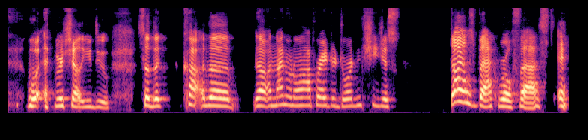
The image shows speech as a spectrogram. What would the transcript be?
Whatever shall you do? So the the the 911 operator Jordan, she just dials back real fast and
